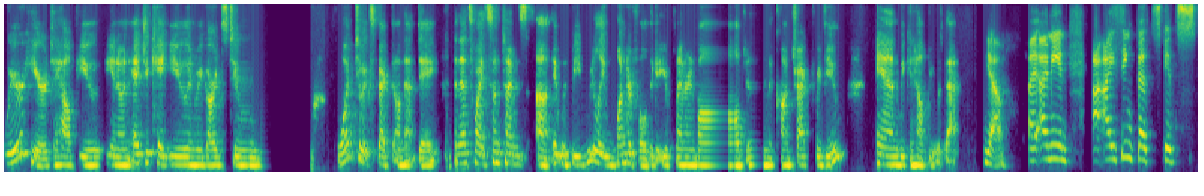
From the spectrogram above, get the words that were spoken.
we're here to help you you know and educate you in regards to what to expect on that day. And that's why sometimes uh, it would be really wonderful to get your planner involved in the contract review and we can help you with that. Yeah I, I mean, I think that's it's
